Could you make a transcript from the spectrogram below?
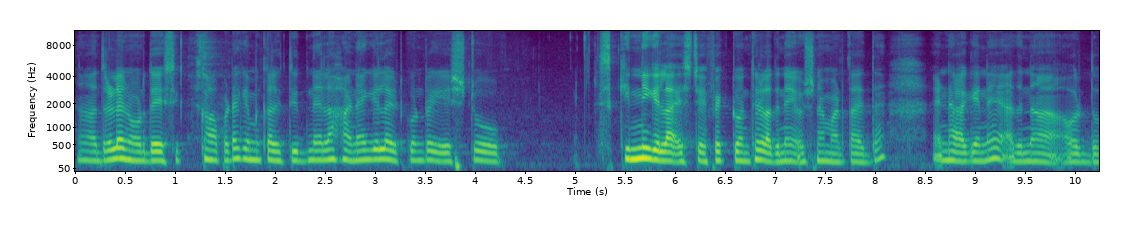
ನಾನು ಅದರಲ್ಲೇ ನೋಡಿದೆ, ಸಿಕ್ಕಾಪಟ್ಟೆ ಕೆಮಿಕಲ್ ಇತ್ತು. ಇದನ್ನೆಲ್ಲ ಹಣೆಗೆಲ್ಲ ಇಟ್ಕೊಂಡ್ರೆ ಎಷ್ಟು ಸ್ಕಿನ್ನಿಗೆಲ್ಲ ಎಷ್ಟು ಎಫೆಕ್ಟು ಅಂತೇಳಿ ಅದನ್ನೇ ಯೋಚನೆ ಮಾಡ್ತಾ ಇದ್ದೆ. ಆ್ಯಂಡ್ ಹಾಗೆಯೇ ಅದನ್ನು ಅವ್ರದ್ದು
